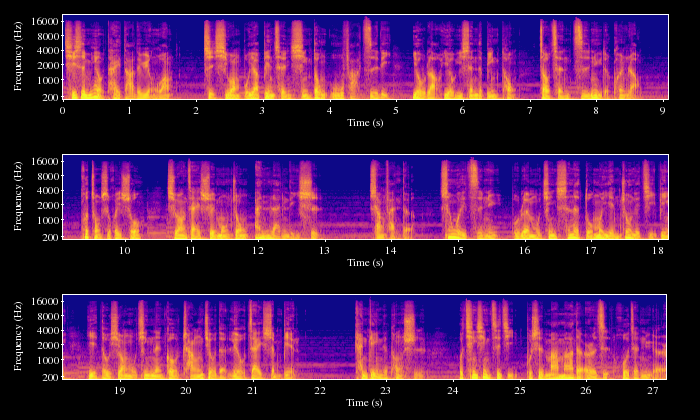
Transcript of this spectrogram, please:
其实没有太大的愿望，只希望不要变成行动无法自理、又老又一身的病痛，造成子女的困扰。或总是会说希望在睡梦中安然离世。相反的。身为子女，不论母亲生了多么严重的疾病，也都希望母亲能够长久的留在身边。看电影的同时，我庆幸自己不是妈妈的儿子或者女儿，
